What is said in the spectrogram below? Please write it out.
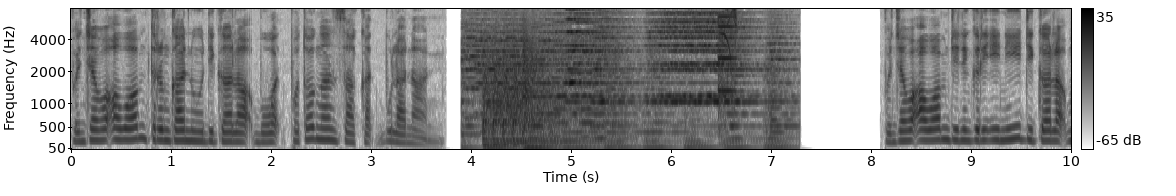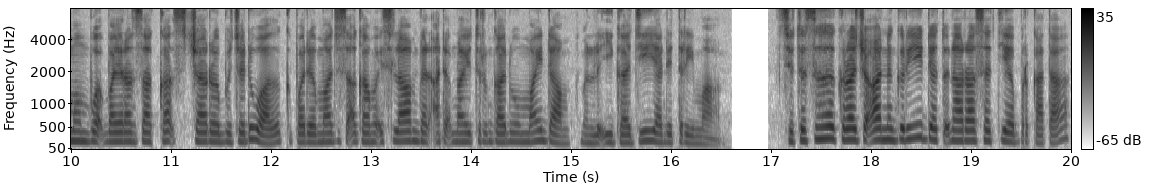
Penjawa awam Terengganu digalak buat potongan zakat bulanan. Penjawa awam di negeri ini digalak membuat bayaran zakat secara berjadual kepada Majlis Agama Islam dan Adat Melayu Terengganu Maidam melalui gaji yang diterima. Setiausaha Kerajaan Negeri Datuk Nara Setia berkata,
